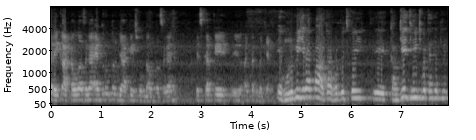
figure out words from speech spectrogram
ਘਰੇ ਘੱਟ ਆਉਂਦਾ ਸੀਗਾ ਇੱਧਰ ਉੱਧਰ ਜਾ ਕੇ ਸੌਂਦਾ ਹੁੰਦਾ ਸੀਗਾ ਇਹ। ਇਸ ਕਰਕੇ ਅੱਜ ਤੱਕ ਬਚਿਆ ਇਹ ਹੁਣ ਵੀ ਜਿਹੜਾ ਭਾਲਟਾ ਖੁਰਦ ਵਿੱਚ ਕੋਈ ਕਬਜ਼ੇ ਜ਼ਮੀਨ 'ਚ ਜੀ ਆਪਣੇ।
